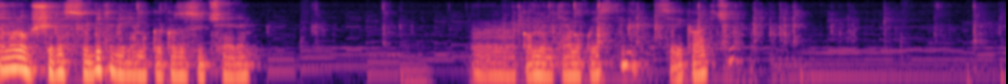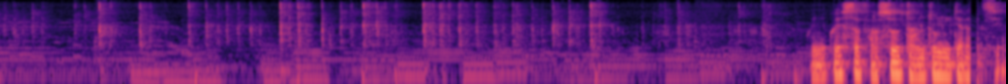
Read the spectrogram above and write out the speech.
Facciamolo uscire subito e vediamo che cosa succede. Uh, commentiamo questi, se di. Quindi questo farà soltanto un'iterazione.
